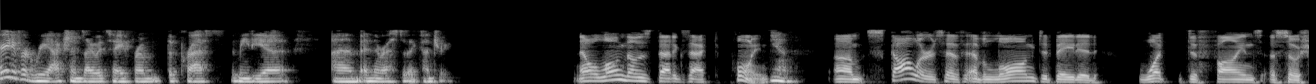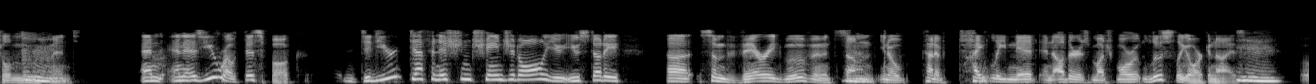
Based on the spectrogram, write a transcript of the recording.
very different reactions, I would say, from the press, the media, um, and the rest of the country. Now, along those that exact point, yeah. um, scholars have, have long debated what defines a social Mm-hmm. movement. Mm-hmm. And and as you wrote this book, did your definition change at all? You you study uh, some varied movements, some Yeah. you know kind of tightly knit, and others much more loosely organized. Mm-hmm.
